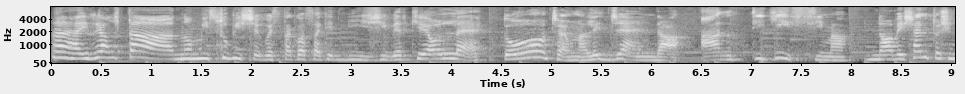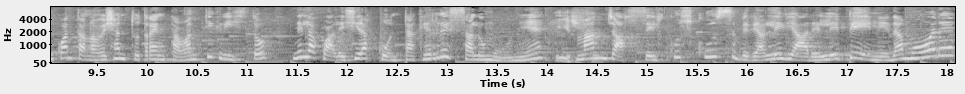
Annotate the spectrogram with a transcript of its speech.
Eh, in realtà non mi stupisce questa cosa che dici perché ho letto, c'è una leggenda antichissima, 950-930 a.C., nella quale si racconta che Re Salomone Isso. mangiasse il couscous per alleviare le pene d'amore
